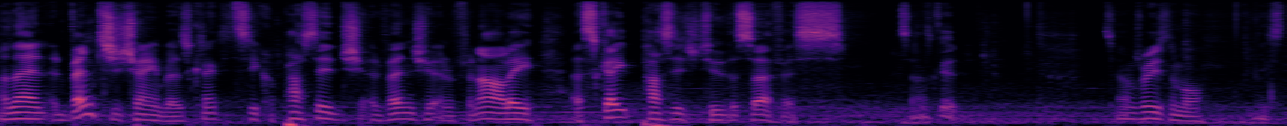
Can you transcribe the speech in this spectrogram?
And then adventure chambers. Connected to secret passage, adventure and finale. Escape passage to the surface. Sounds good. Sounds reasonable. At least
